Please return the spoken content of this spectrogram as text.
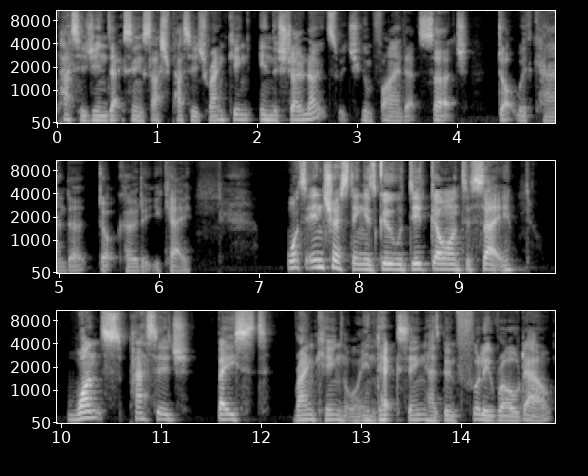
passage indexing slash passage ranking in the show notes, which you can find at search.withcandour.co.uk. What's interesting is Google did go on to say once passage based ranking or indexing has been fully rolled out,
